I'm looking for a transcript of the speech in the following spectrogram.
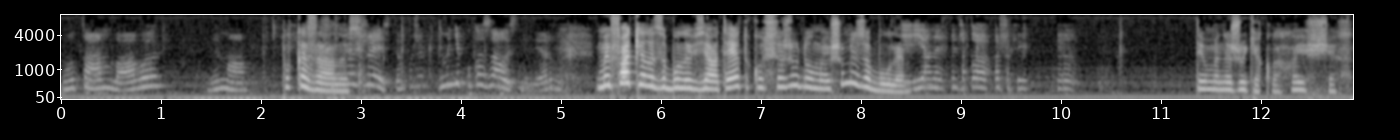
Ну там лави нема. Показалось. Що жесть? Вже- Мені показалось, невірно. Ми факели забули взяти. Я тако сижу, думаю, що ми забули. Я не що ти- в мене жуть як лагаєш чесно.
